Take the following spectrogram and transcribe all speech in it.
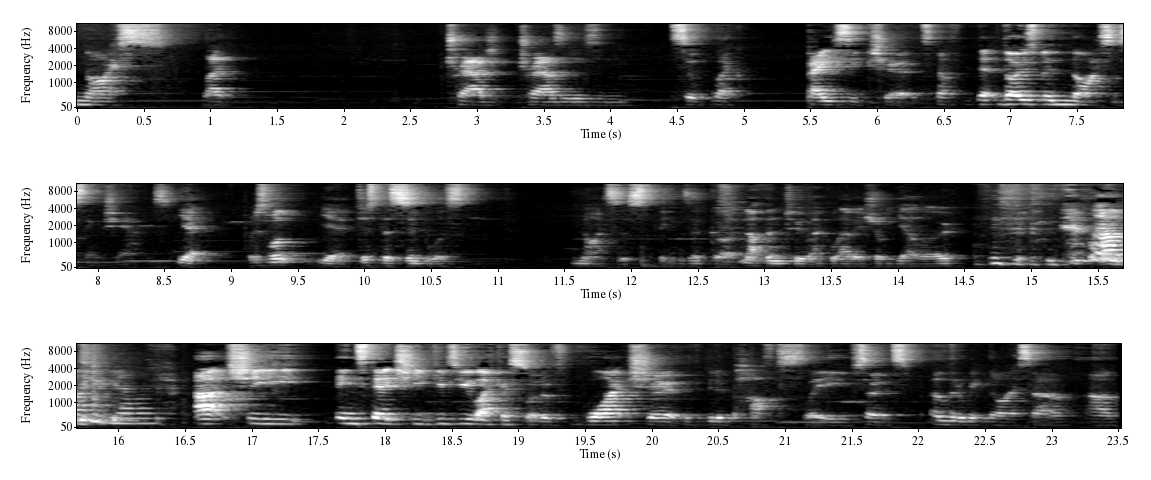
nice like trou- trousers and so like basic shirts. Noth- th- those are the nicest things she has. yeah, I just want yeah, just the simplest, nicest things I've got. Nothing too like lavish or yellow. Um, yellow. Uh, she instead she gives you like a sort of white shirt with a bit of puffed sleeve, so it's a little bit nicer. Um,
